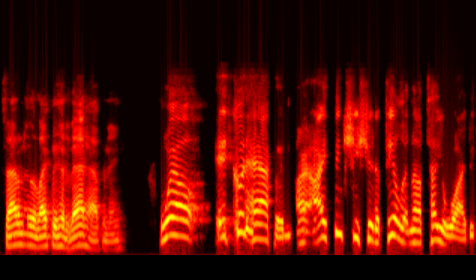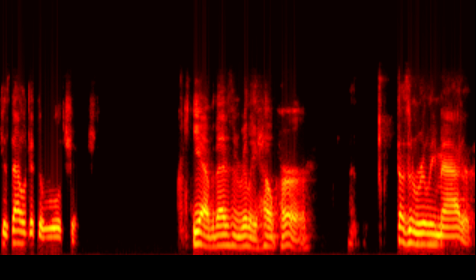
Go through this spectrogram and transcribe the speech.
So I don't know the likelihood of that happening. Well, it could happen. I, I think she should appeal it, and I'll tell you why, because that'll get the rule changed. Yeah, but that doesn't really help her. Doesn't really matter.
